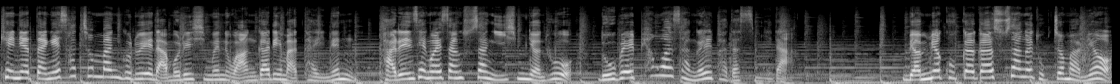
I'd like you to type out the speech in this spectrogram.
케냐 땅에 4천만 그루의 나무를 심은 왕가리 마타이는 바른 생활상 수상 20년 후 노벨 평화상을 받았습니다. 몇몇 국가가 수상을 독점하며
